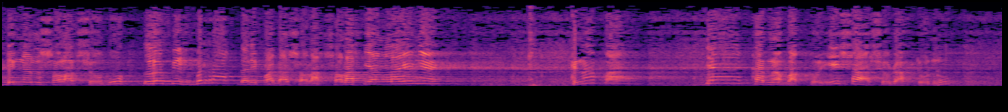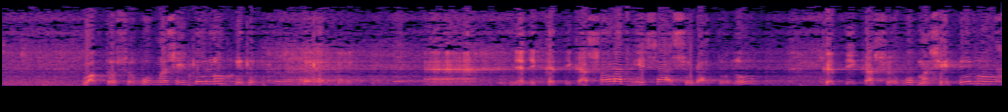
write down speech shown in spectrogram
dengan sholat subuh lebih berat daripada sholat-sholat yang lainnya. Kenapa? Ya karena waktu isya sudah tunuh, waktu subuh masih tunuh gitu. Nah, jadi ketika sholat isya sudah tunuh, ketika subuh masih tunuh.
